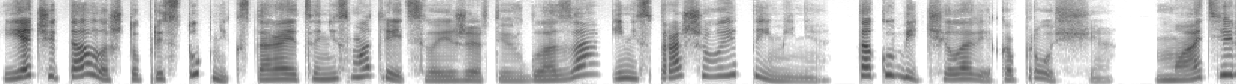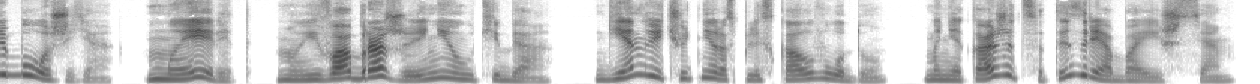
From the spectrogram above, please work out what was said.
я читала, что преступник старается не смотреть своей жертве в глаза и не спрашивает имени. Так убить человека проще. Матерь Божья! Мэрит, ну и воображение у тебя!» Генри чуть не расплескал воду. «Мне кажется, ты зря боишься».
